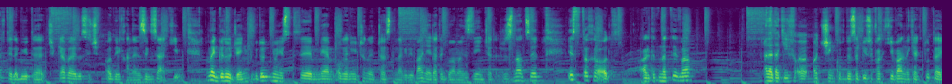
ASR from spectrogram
tutaj robiły te ciekawe, dosyć odjechane zygzaki. Mamy grudzień. W grudniu niestety miałem ograniczony czas na nagrywanie, dlatego mamy zdjęcia też z nocy. Jest trochę od alternatywa, ale takich e, odcinków do zapisów archiwalnych jak tutaj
